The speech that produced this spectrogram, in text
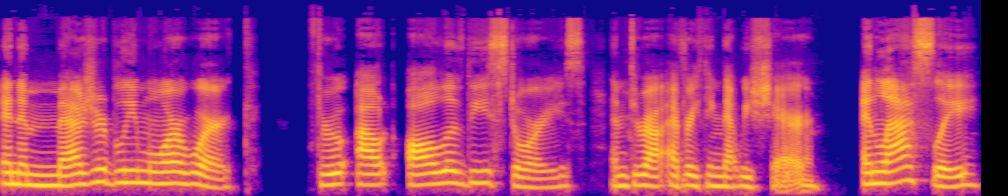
an immeasurably more work throughout all of these stories and throughout everything that we share. And lastly,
